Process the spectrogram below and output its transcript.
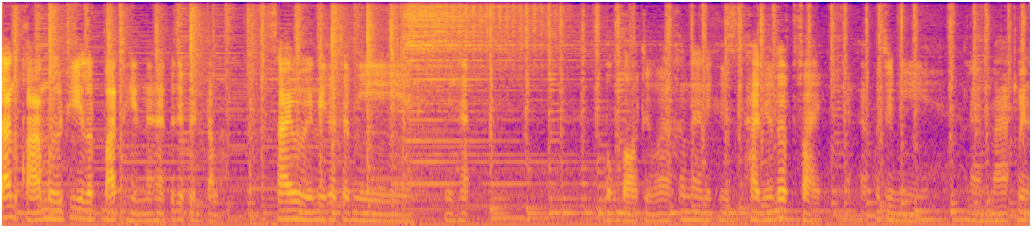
ด้านขวามือที่รถบัสเห็นนะฮะก็จะเป็นตลาดซ้ายมือนี่ก็จะมีนี่ฮะบ่งบอกถึงว่าข้างหน้านี่คือสถานีรถไฟ ก็จะมีแลนด์มาร์คเป็น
